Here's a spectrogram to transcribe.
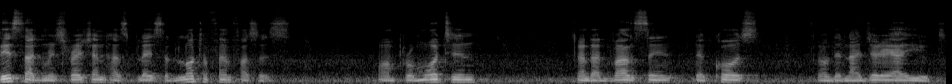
this administration has placed a lot of emphasis on promoting and advancing the cause of the Nigeria youth.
